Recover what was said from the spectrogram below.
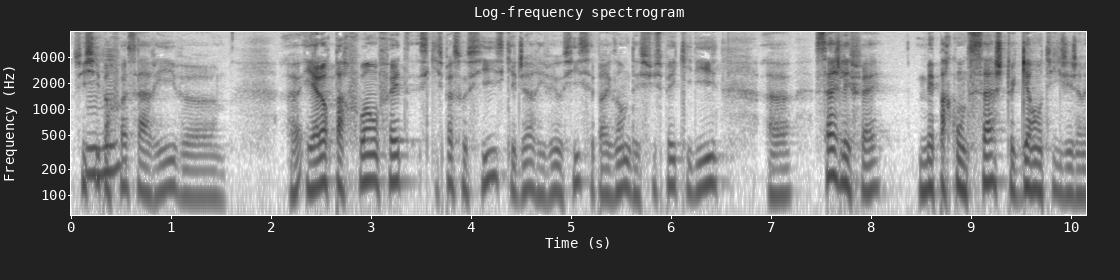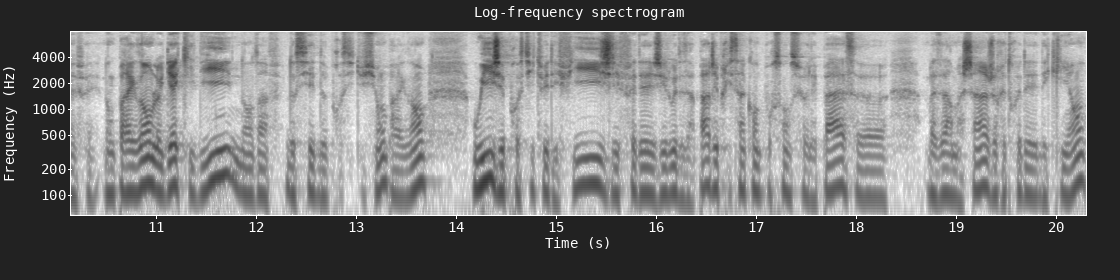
Si, si, mhm. parfois ça arrive. Et alors parfois, en fait, ce qui se passe aussi, ce qui est déjà arrivé aussi, c'est par exemple des suspects qui disent ça je l'ai fait, mais par contre ça je te garantis que j'ai jamais fait. Donc par exemple le gars qui dit dans un dossier de prostitution par exemple, oui j'ai prostitué des filles, j'ai fait j'ai loué des apparts, j'ai pris 50% sur les passes, euh, bazar machin, j'aurais trouvé des, clients,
